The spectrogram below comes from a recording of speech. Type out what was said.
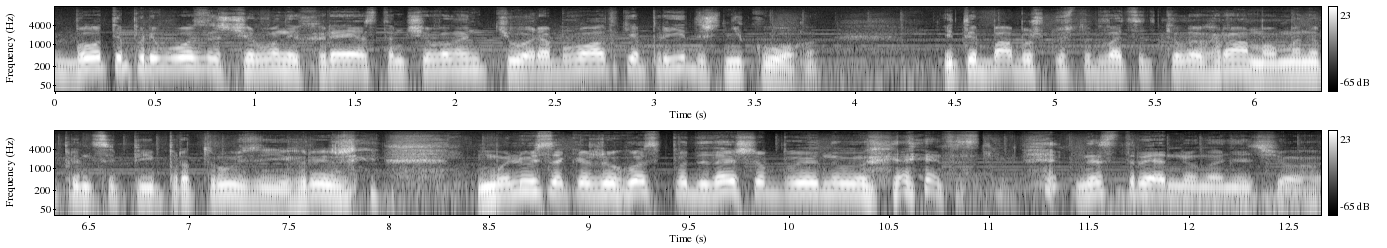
було ти привозиш Червоний Хрест там, чи волонтер, а бувало таке, приїдеш нікого. І ти бабушку 120 кілограм, а в мене, в принципі, і протрузії, і грижі. Молюся, кажу, Господи, дай, щоб ну, не стрельнуло нічого.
